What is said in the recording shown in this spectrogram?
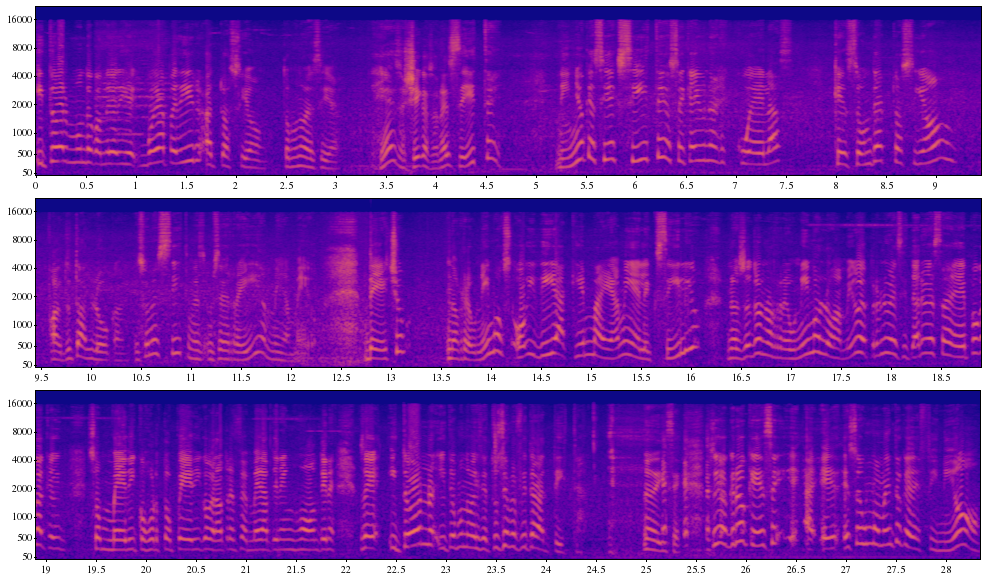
y todo el mundo cuando yo dije, voy a pedir actuación, todo el mundo me decía, ¿qué es eso, chica? Eso no existe. Niño, que sí existe, yo sé que hay unas escuelas que son de actuación. Ay, tú estás loca, eso no existe, me- se reían mis amigos. De hecho, nos reunimos hoy día aquí en Miami, en el exilio, nosotros nos reunimos los amigos de preuniversitarios de esa época que son médicos, ortopédicos, la otra enfermera tienen home, tienen, o sea, y, todo, y todo el mundo me dice, tú siempre fuiste el artista. Me dice. Entonces yo creo que ese, eh, eh, ese es un momento que definió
